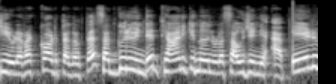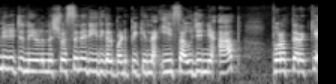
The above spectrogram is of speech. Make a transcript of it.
ടിയുടെ റെക്കോർഡ് തകർത്ത് സദ്ഗുരുവിന്റെ ധ്യാനിക്കുന്നതിനുള്ള സൗജന്യ ആപ്പ്. ഏഴ് മിനിറ്റ് നീളുന്ന ശ്വസന രീതികൾ പഠിപ്പിക്കുന്ന ഈ സൗജന്യ ആപ്പ് പുറത്തിറക്കി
